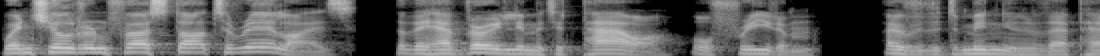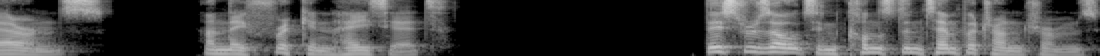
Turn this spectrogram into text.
When children first start to realise that they have very limited power or freedom over the dominion of their parents, and they frickin' hate it. This results in constant temper tantrums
